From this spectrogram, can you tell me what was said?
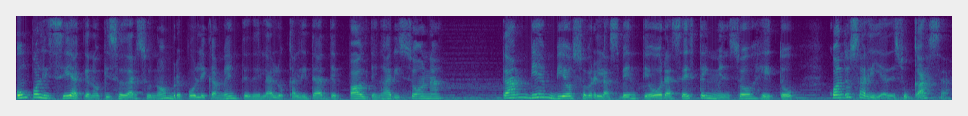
Un policía que no quiso dar su nombre públicamente de la localidad de Paulden, Arizona, también vio sobre las 20 horas este inmenso objeto cuando salía de su casa.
